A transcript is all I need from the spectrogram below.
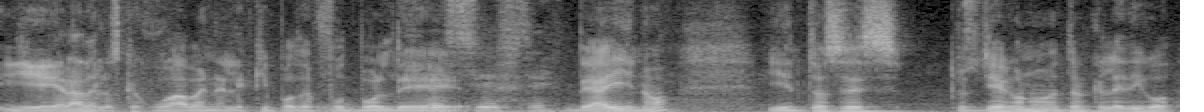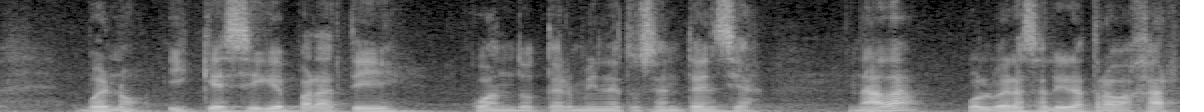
y era de los que jugaba en el equipo de fútbol de, Sí, sí, sí. de ahí, ¿no? Y entonces, pues llega un momento en que le digo, bueno, ¿y qué sigue para ti cuando termine tu sentencia? Nada, volver a salir a trabajar.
